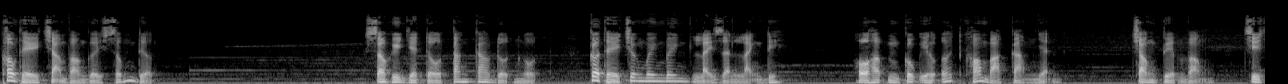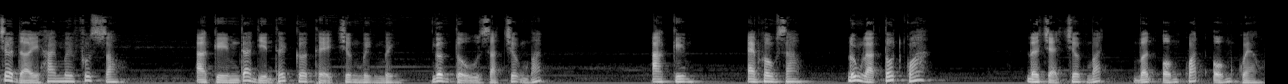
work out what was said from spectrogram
Không thể chạm vào người sống được. Sau khi nhiệt độ tăng cao đột ngột, Cơ thể Trương Minh Minh lại dần lạnh đi. Hồ hấp cũng yếu ớt khó mà cảm nhận. Trong tuyệt vọng, Chỉ chưa đầy 20 phút sau, A Kim đã nhìn thấy cơ thể Trương Minh Minh Ngưng tụ ra trước mắt. A Kim, Em không sao, Đúng là tốt quá. Đứa trẻ trước mắt Vẫn ốm quát ốm queo,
